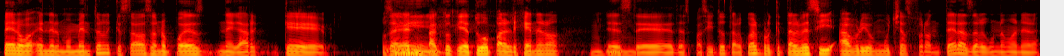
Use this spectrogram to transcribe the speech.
Pero en el momento en el que estaba, o sea, no puedes negar que, o sea, el impacto que ya tuvo para el género, este, despacito, tal cual, porque tal vez sí abrió muchas fronteras de alguna manera.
